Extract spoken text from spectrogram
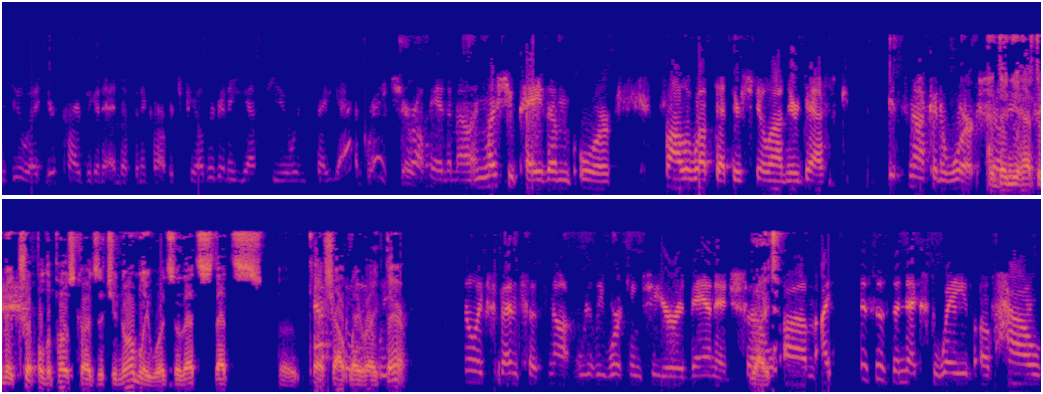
to do it, your cards are going to end up in a garbage pail. They're going to yes you and say, yeah, great, sure, I'll hand them out. Unless you pay them or follow up that they're still on their desk, it's not going to work. So and then you have to make triple the postcards that you normally would. So that's that's uh, cash outlay right there No expense that's not really working to your advantage. So right. um, I this is the next wave of how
